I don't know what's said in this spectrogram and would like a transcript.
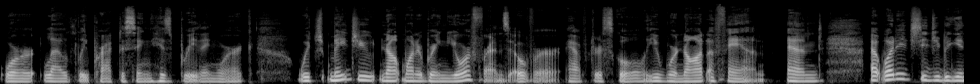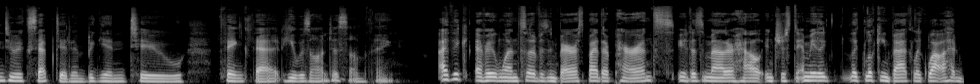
or loudly practicing his breathing work, which made you not want to bring your friends over after school. You were not a fan. And at what age did you begin to accept it and begin to think that he was onto something? I think everyone sort of is embarrassed by their parents. It doesn't matter how interesting. I mean, like, like looking back, like wow, I had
